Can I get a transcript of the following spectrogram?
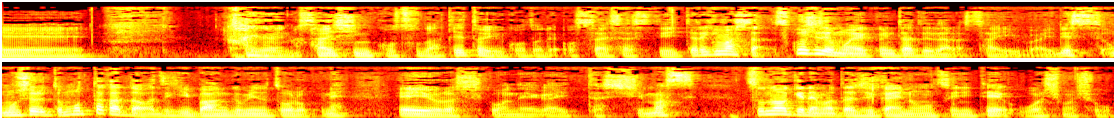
えー、海外の最新子育てということでお伝えさせていただきました。少しでもお役に立てたら幸いです。面白いと思った方はぜひ番組の登録ね、えー、よろしくお願いいたします。そのわけでまた次回の音声にてお会いしましょう。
